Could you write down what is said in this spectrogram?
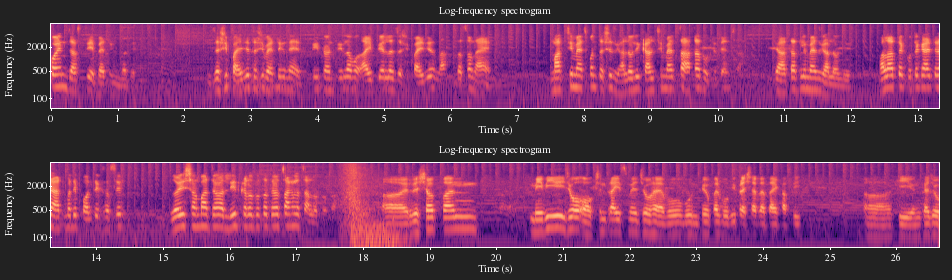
पॉईंट जास्ती आहे बॅटिंगमध्ये. जशी पाहिजे तशी बॅटिंग नाही टी ट्वेंटीला आय पी एलला जशी पाहिजे ना तसं नाही. मागची मॅच पण तशीच घालवली. कालची मॅच तर हातात होती त्यांच्या. ती हातातली मॅच घालवली. मला वाटतं कुठे काहीतरी आतमध्ये पॉलिटिक्स असेल. रोहित शर्मा जेव्हा लीड करत होता तेव्हा चांगलं चालत होता. ऋषभ पंत मे बी जो ऑप्शन प्राइस में जो है वो वो उनके ऊपर वो भी प्रेशर रहता है काफ़ी कि उनका जो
